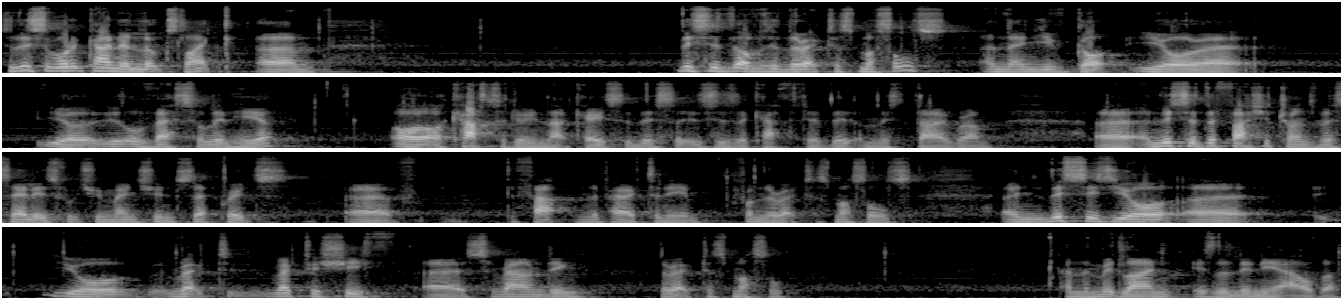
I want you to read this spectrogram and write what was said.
So this is what it kind of looks like. Um, this is obviously the rectus muscles, and then you've got your, uh, your little vessel in here, or a catheter in that case, so this, this is a catheter on this diagram. Uh, and this is the fascia transversalis, which we mentioned separates uh, the fat and the peritoneum from the rectus muscles. And this is your, uh, your rect rectus sheath uh, surrounding the rectus muscle. And the midline is the linea alba.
